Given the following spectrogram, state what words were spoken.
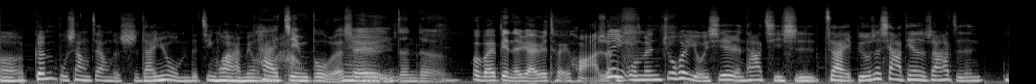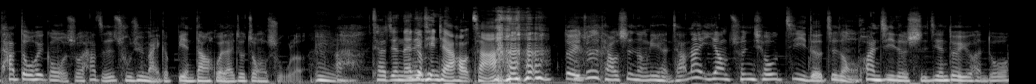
呃，跟不上这样的时代，因为我们的进化还没有太进步了，所以、嗯、真的会不会变得越来越退化了？所以我们就会有一些人，他其实在比如说夏天的时候，他只能他都会跟我说，他只是出去买个便当回来就中暑了。嗯啊，调节能力听起来好差。那个、对，就是调试能力很差。那一样，春秋季的这种换季的时间，对于很多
